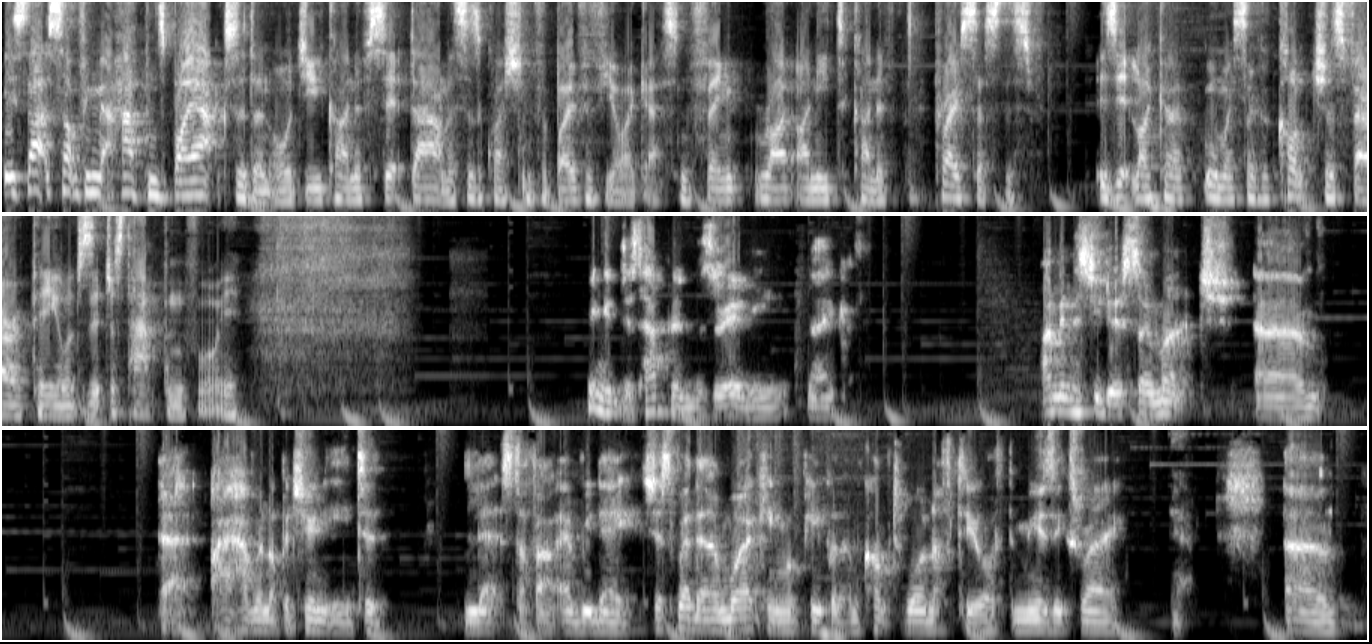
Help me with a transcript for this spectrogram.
Is that something that happens by accident, or do you kind of sit down? This is a question for both of you, I guess, and think, right, I need to kind of process this. Is it like a almost like a conscious therapy, or does it just happen for you? I think it just happens really. Like I'm in the studio so much um, that I have an opportunity to let stuff out every day. It's just whether I'm working with people that I'm comfortable enough to, or if the music's right. Yeah. Um,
